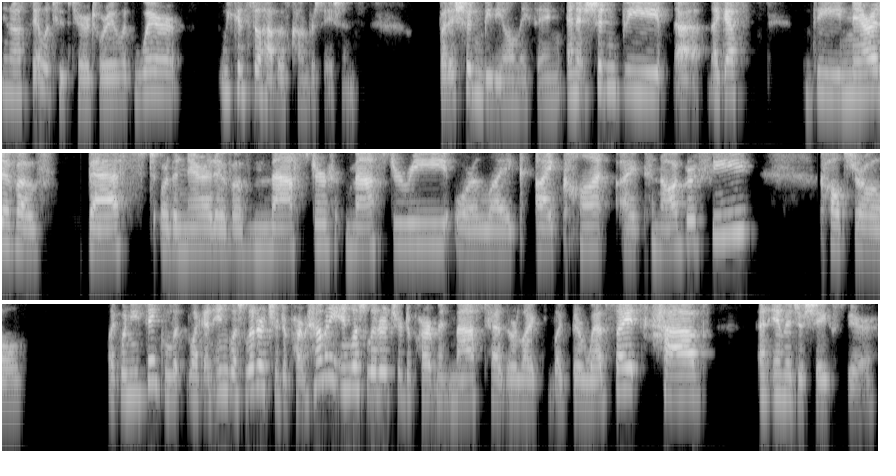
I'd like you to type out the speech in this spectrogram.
you know, Tsleil-Waututh territory, like where we can still have those conversations. But it shouldn't be the only thing. And it shouldn't be, uh, I guess, the narrative of best or the narrative of master mastery or like icon iconography cultural like when you think li- like an english literature department how many english literature department mastheads or like like their websites have an image of shakespeare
